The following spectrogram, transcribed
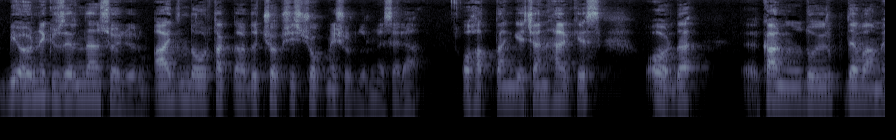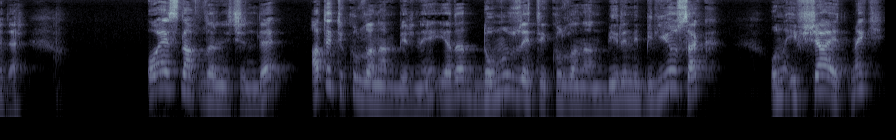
bir örnek üzerinden söylüyorum. Aydın'da ortaklarda çöp şiş çok meşhurdur mesela. O hattan geçen herkes orada e, karnını doyurup devam eder. O esnafların içinde at eti kullanan birini ya da domuz eti kullanan birini biliyorsak onu ifşa etmek,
